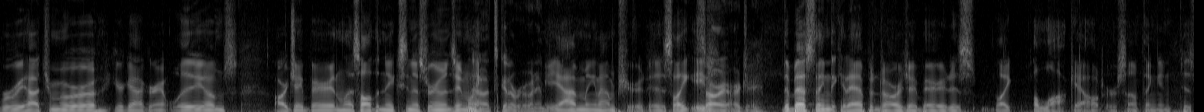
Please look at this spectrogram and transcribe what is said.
Rui Hachimura, your guy Grant Williams, R.J. Barrett, unless all the Nixiness ruins him. Like, no, it's gonna ruin him. yeah, I mean, I'm sure it is. Like, Sorry, RJ. the best thing that could happen to R.J. Barrett is like a lockout or something, and his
